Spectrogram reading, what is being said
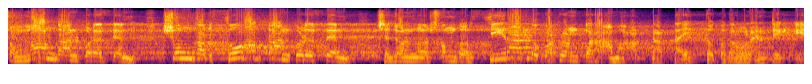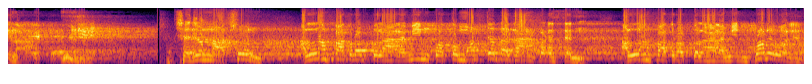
সম্মান দান করেছেন, সুন্দর সুরত দান করেছেন, সেজন্য সুন্দর সিরাত গঠন করা আমার আপনার দায়িত্ব। কথা বলেন ঠিক কি না? সেজন্য আসুন, আল্লাহ পাক রব্বুল আলামিন কত মর্যাদা দান করেছেন। আল্লাহ পাক রব্বুল আলামিন পরে বলেন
